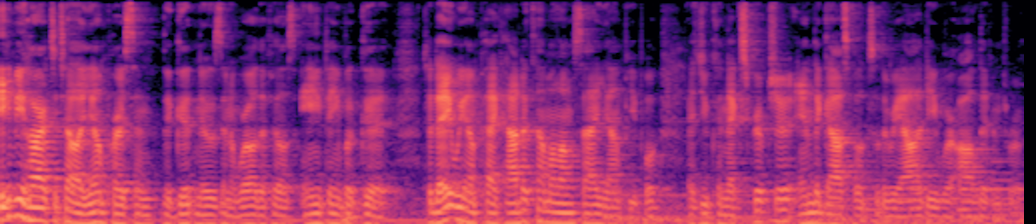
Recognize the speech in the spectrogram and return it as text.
It can be hard to tell a young person the good news in a world that feels anything but good. Today, we unpack how to come alongside young people as you connect scripture and the gospel to the reality we're all living through.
